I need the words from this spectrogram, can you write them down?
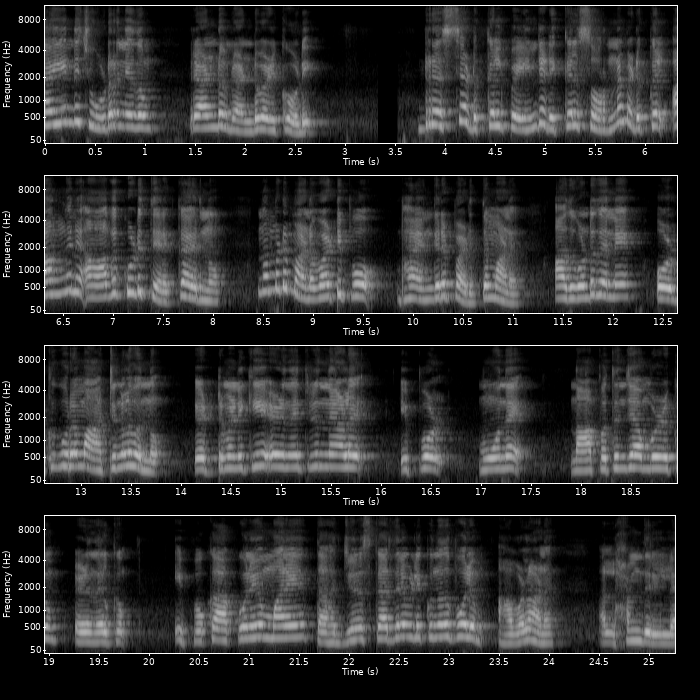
കൈയിന്റെ ചൂടറിഞ്ഞതും രണ്ടും രണ്ടു വഴിക്ക് ഓടി ഡ്രസ്സ് എടുക്കൽ പെയിന്റ് എടുക്കൽ സ്വർണം എടുക്കൽ അങ്ങനെ കൂടി തിരക്കായിരുന്നു. നമ്മുടെ മണവാട്ടിപ്പോ ഭയങ്കര പഠിത്തമാണ്. അതുകൊണ്ട് തന്നെ ഓൾക്ക് കുറെ മാറ്റങ്ങൾ വന്നു. എട്ട് മണിക്ക് എഴുന്നേറ്റിരുന്നയാൾ ഇപ്പോൾ മൂന്ന് നാൽപ്പത്തഞ്ചാകുമ്പോഴേക്കും എഴുന്നേൽക്കും. ഇപ്പോൾ കാക്കൂനെയും ഉമ്മാനെയും തഹജു നിസ്കാരത്തിന് വിളിക്കുന്നത് പോലും അവളാണ്. അലഹമില്ല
